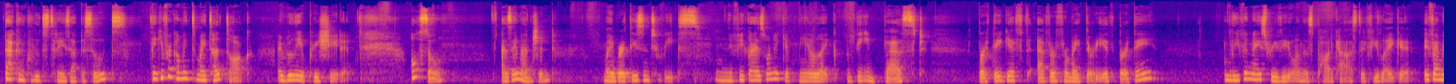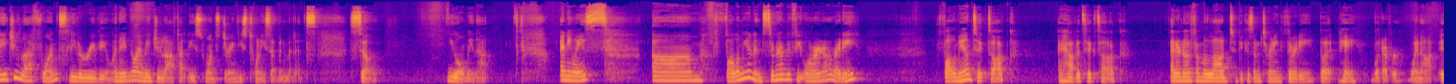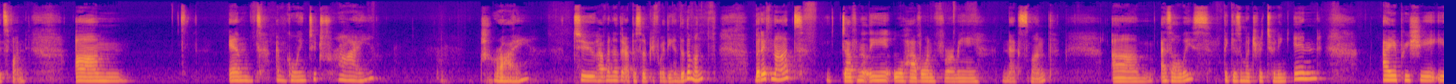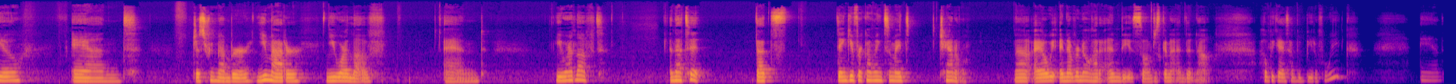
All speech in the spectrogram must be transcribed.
that concludes today's episodes. Thank you for coming to my TED Talk. I really appreciate it. Also, as I mentioned, my birthday's in two weeks. And if you guys want to give me like the best birthday gift ever for my 30th birthday, leave a nice review on this podcast if you like it. If I made you laugh once, leave a review. And I know I made you laugh at least once during these 27 minutes. So you owe me that. Anyways, um, follow me on Instagram if you aren't already. Follow me on TikTok. I have a TikTok. I don't know if I'm allowed to because I'm turning 30, but hey, whatever. Why not? It's fun. Um, and I'm going to try, try to have another episode before the end of the month. But if not, definitely we'll have one for me next month. Um, as always, thank you so much for tuning in. I appreciate you. And just remember you matter, you are love, and you are loved. And that's it. That's thank you for coming to my t- channel. Uh, I always I never know how to end these, so I'm just gonna end it now. Hope you guys have a beautiful week and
